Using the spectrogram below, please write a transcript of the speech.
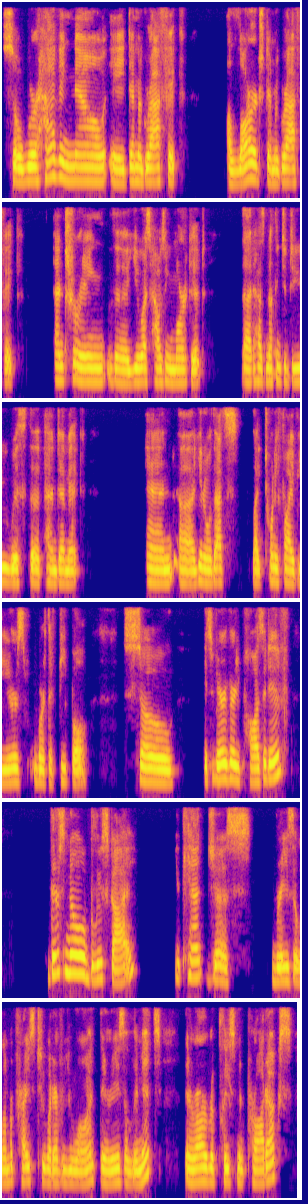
So we're having now a demographic, a large demographic entering the US housing market that has nothing to do with the pandemic and uh, you know that's like 25 years worth of people so it's very very positive there's no blue sky you can't just raise the lumber price to whatever you want. There is a limit. There are replacement products.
